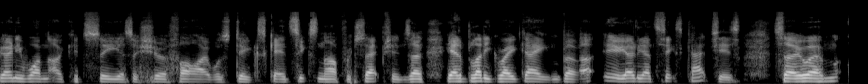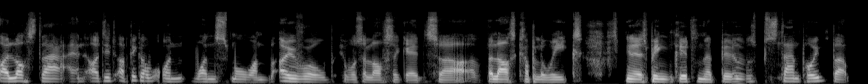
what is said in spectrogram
the only one that I could see as a surefire was Diggs getting six and a half receptions. And he had a bloody great game, but he only had six catches. So um, I lost that. And I did, I think I won one small one, but overall it was a loss again. So uh, the last couple of weeks, you know, it's been good from the Bills standpoint, but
